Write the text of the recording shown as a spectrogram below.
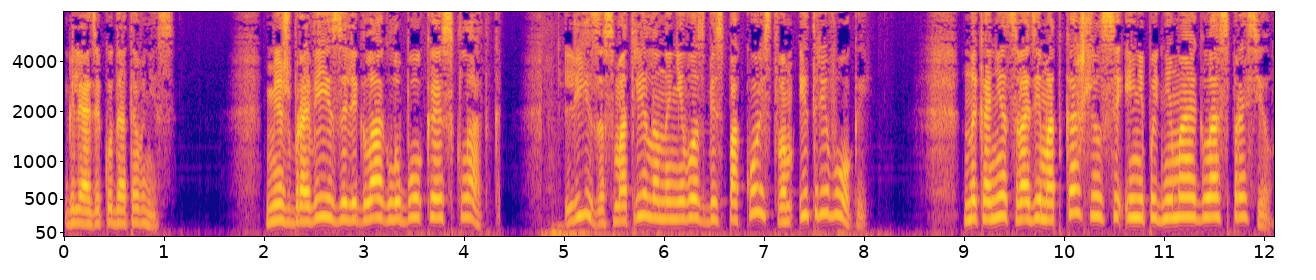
глядя куда-то вниз. Меж бровей залегла глубокая складка. Лиза смотрела на него с беспокойством и тревогой. Наконец Вадим откашлялся и, не поднимая глаз, спросил.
